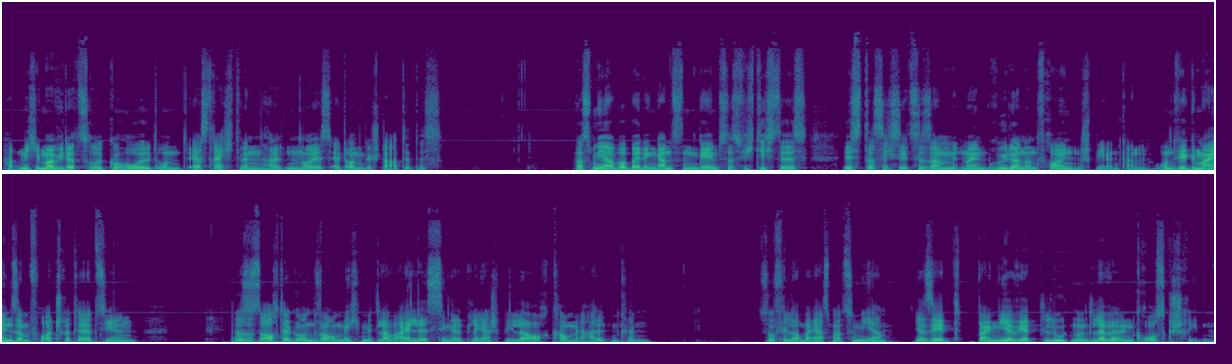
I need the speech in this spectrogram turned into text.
hat mich immer wieder zurückgeholt und erst recht, wenn halt ein neues Add-on gestartet ist. Was mir aber bei den ganzen Games das Wichtigste ist, ist, dass ich sie zusammen mit meinen Brüdern und Freunden spielen kann und wir gemeinsam Fortschritte erzielen. Das ist auch der Grund, warum mich mittlerweile Singleplayer-Spiele auch kaum erhalten können. So viel aber erstmal zu mir. Ihr seht, bei mir wird Looten und Leveln groß geschrieben.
